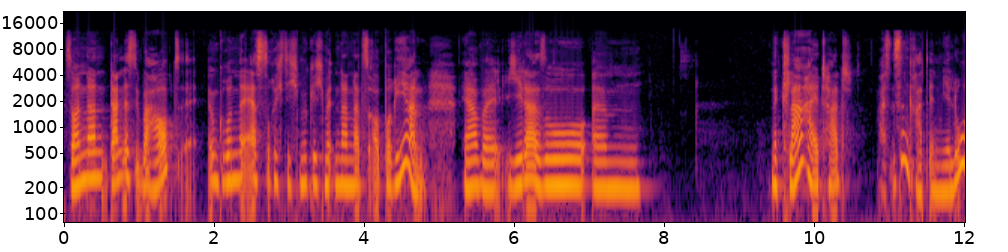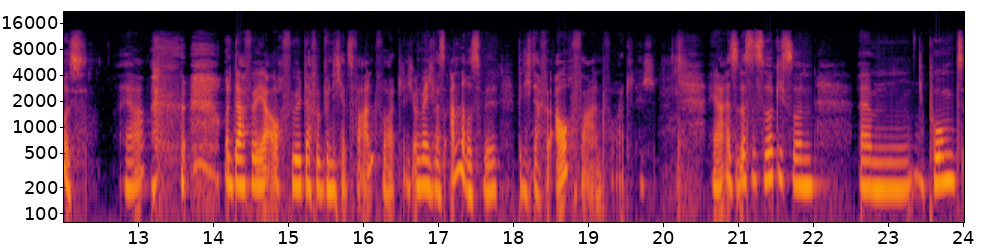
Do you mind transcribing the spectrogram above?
sondern dann ist überhaupt im Grunde erst so richtig möglich, miteinander zu operieren. Ja, weil jeder so ähm, eine Klarheit hat, was ist denn gerade in mir los? ja, und dafür ja auch fühlt, dafür bin ich jetzt verantwortlich. Und wenn ich was anderes will, bin ich dafür auch verantwortlich. Ja, also das ist wirklich so ein ähm, Punkt.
